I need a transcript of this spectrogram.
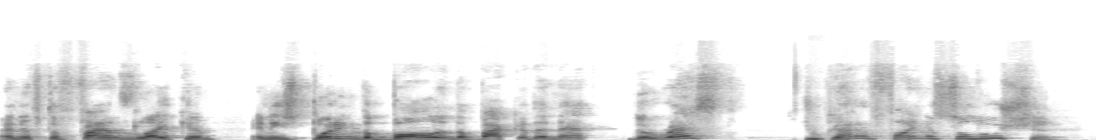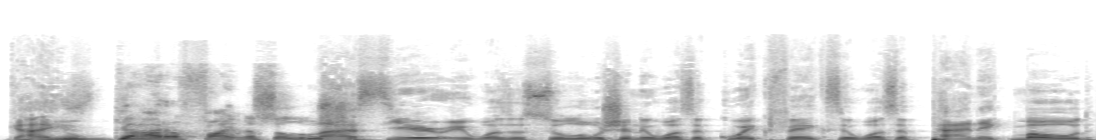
and if the fans like him, and he's putting the ball in the back of the net, the rest you gotta find a solution. Guys, You gotta find a solution. Last year, it was a solution. It was a quick fix. It was a panic mode.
